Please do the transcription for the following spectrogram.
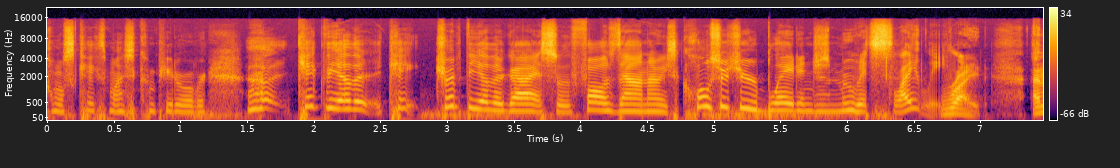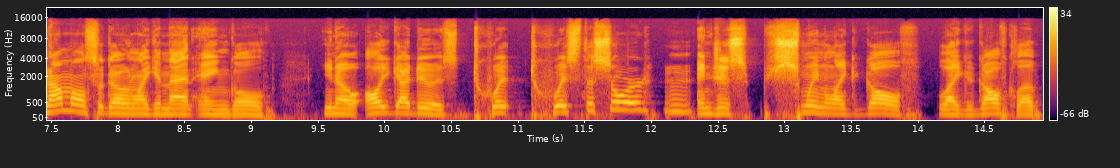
almost kicks my computer over kick the other kick, trip the other guy so it falls down now he's closer to your blade and just move it slightly Right. And I'm also going like in that angle, you know, all you got to do is twi- twist the sword Mm. and just swing like a golf like a golf club.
